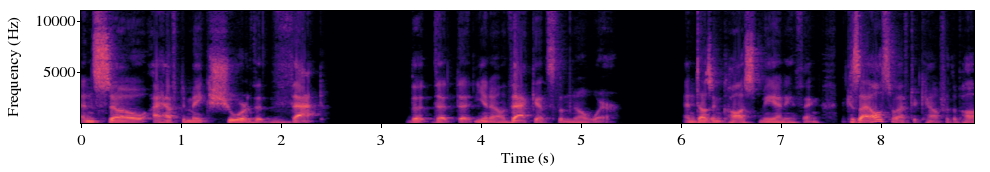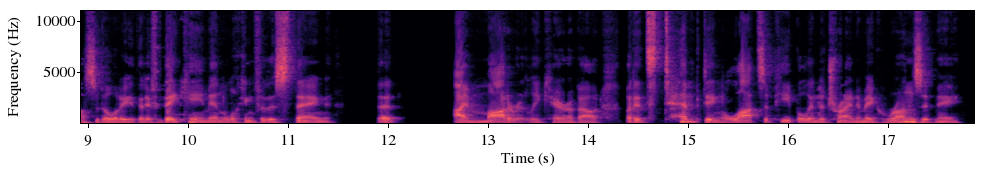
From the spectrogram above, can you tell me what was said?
And so I have to make sure that that that that, that you know, that gets them nowhere and doesn't cost me anything because I also have to account for the possibility that if they came in looking for this thing that I moderately care about, but it's tempting lots of people into trying to make runs at me.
